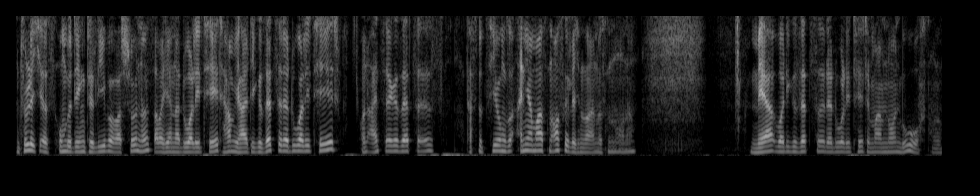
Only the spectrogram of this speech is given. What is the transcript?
natürlich ist unbedingte Liebe was Schönes, aber hier in der Dualität haben wir halt die Gesetze der Dualität und eins der Gesetze ist, dass Beziehungen so einigermaßen ausgeglichen sein müssen, oder? Mehr über die Gesetze der Dualität in meinem neuen Buch. So.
